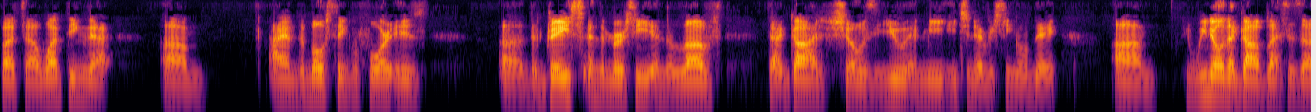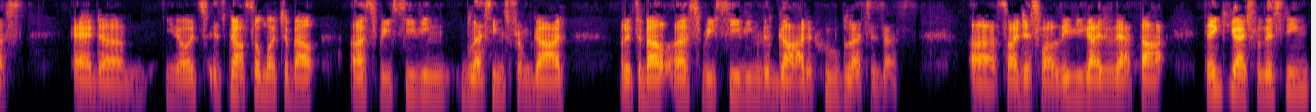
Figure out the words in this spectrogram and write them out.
but uh, one thing that um, I am the most thankful for is uh, the grace and the mercy and the love that God shows you and me each and every single day. Um, we know that God blesses us, and um, you know it's it's not so much about us receiving blessings from God, but it's about us receiving the God who blesses us. Uh, so I just want to leave you guys with that thought. Thank you guys for listening.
